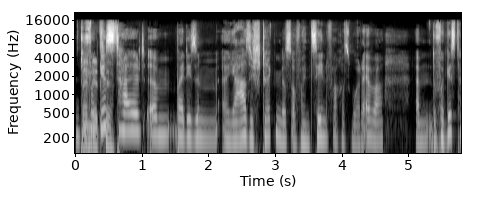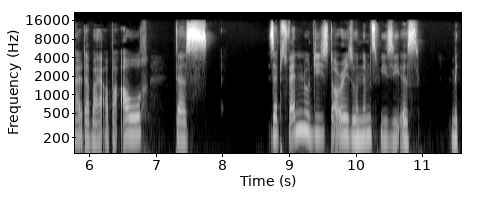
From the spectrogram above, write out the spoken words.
Du Nein, vergisst halt ähm, bei diesem, äh, ja, sie strecken das auf ein Zehnfaches, whatever. Ähm, du vergisst halt dabei aber auch, dass selbst wenn du die Story so nimmst, wie sie ist, mit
